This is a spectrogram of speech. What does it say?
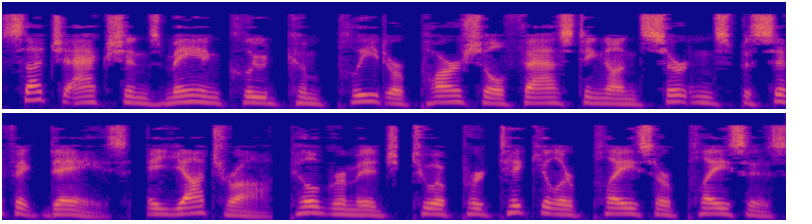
Such actions may include complete or partial fasting on certain specific days, a yatra pilgrimage to a particular place or places,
